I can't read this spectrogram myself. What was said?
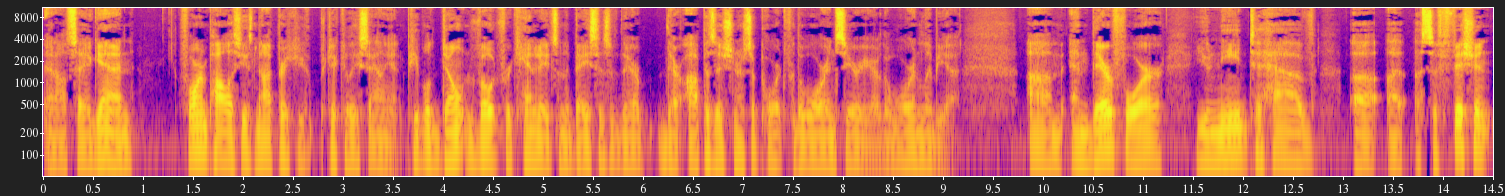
and I'll say again, foreign policy is not particularly salient. People don't vote for candidates on the basis of their, their opposition or support for the war in Syria or the war in Libya. Um, and therefore, you need to have a, a, a sufficient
